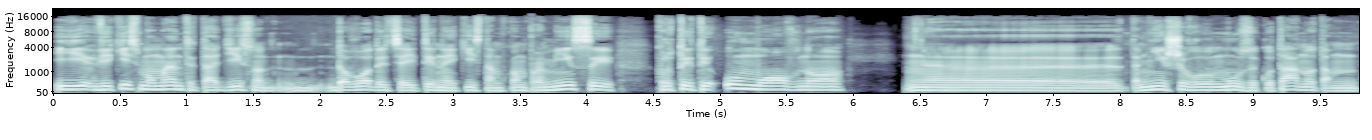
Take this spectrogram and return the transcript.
І в якісь моменти та дійсно доводиться йти на якісь там компроміси, крутити умовно е, там, нішеву музику, та, ну там.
